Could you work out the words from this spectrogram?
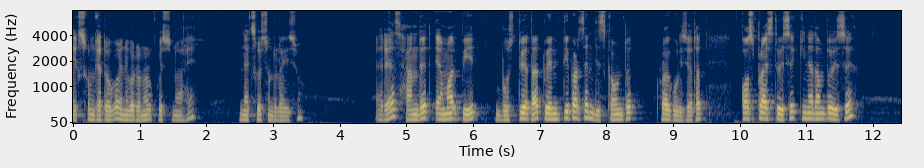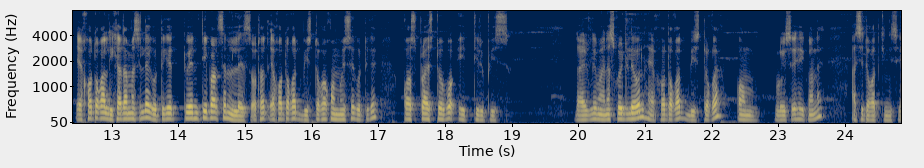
নেক্সট সংখ্যাটো হ'ব এনেকুৱা ধৰণৰ কুৱেশ্যন আহে। নেক্সট কুৱেশ্যনটো আহিছোঁ। ৰেছ হাণ্ড্ৰেড এম আৰ পিত বস্তু এটা টুৱেণ্টি পাৰ্চেণ্ট ডিছকাউণ্টত ক্ৰয় কৰিছে অৰ্থাৎ কষ্ট প্ৰাইচটো হৈছে কিনা দামটো হৈছে এশ টকা লিখা দাম আছিলে গতিকে টুৱেণ্টি পাৰ্চেণ্ট লেছ অৰ্থাৎ এশ টকাত বিছ টকা কম হৈছে গতিকে কষ্ট প্ৰাইচটো হ'ব এইট্টি ৰুপিজ ডাইৰেক্টলি মাইনাছ কৰি দিলে হ'ল এশ টকাত বিছ টকা কম লৈছে সেইকাৰণে আশী টকাত কিনিছে।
